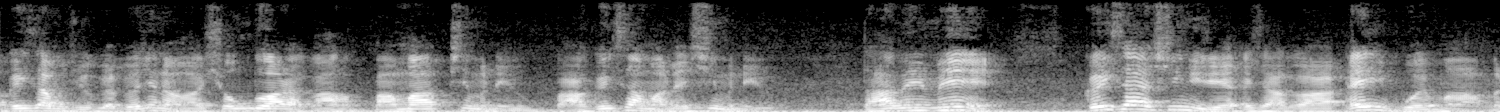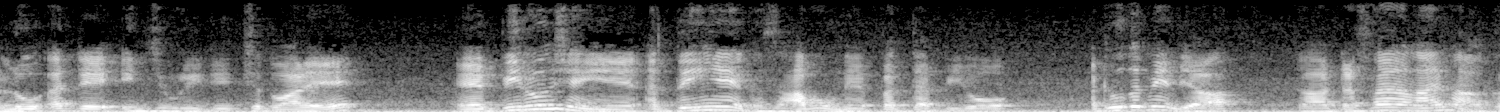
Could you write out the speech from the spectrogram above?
ကကိစ္စမရှိဘူးပြပြောချင်တာကရှုံသွားတာကဘာမှဖြစ်မနေဘူးဘာကိစ္စမှလည်းရှိမနေဘူးဒါပေမဲ့ကိစ္စရှိနေတဲ့အရာကအဲ့ဒီပွဲမှာမလိုအပ်တဲ့ injury တွေဖြစ်သွားတယ်အဲပြီးလို့ရှိရင်အသင်းရဲ့ကစားပုံနဲ့ပတ်သက်ပြီးတော့အထူးသဖြင့်ဗျာ ဒါ defense line မှာက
